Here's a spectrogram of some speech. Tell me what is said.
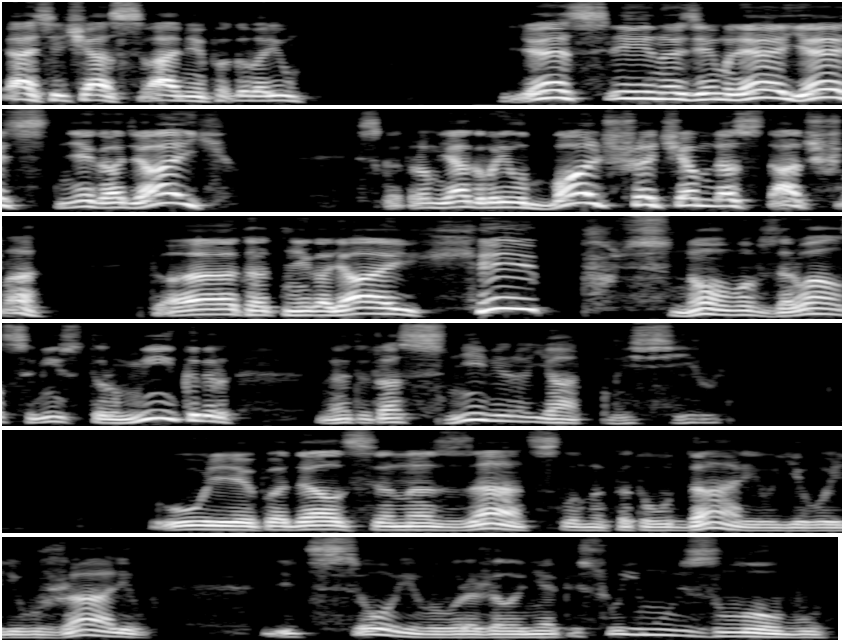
Я сейчас с вами поговорю. Если на земле есть негодяй, с которым я говорил больше, чем достаточно, то этот негодяй хип! Снова взорвался мистер Микобер, на этот раз с невероятной силой. Урия подался назад, словно кто-то ударил его или ужалил. Лицо его выражало неописуемую злобу.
